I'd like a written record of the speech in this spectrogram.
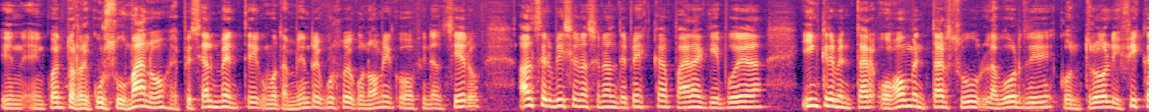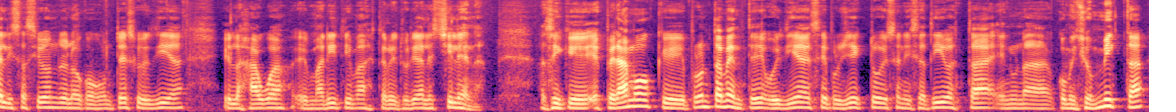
en, cuanto a recursos humanos, especialmente, como también recursos económicos financieros, al Servicio Nacional de Pesca para que pueda incrementar o aumentar su labor de control y fiscalización de lo que acontece hoy día en las aguas eh, marítimas territoriales chilenas. Así que esperamos que prontamente, hoy día ese proyecto, esa iniciativa está en una comisión mixta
